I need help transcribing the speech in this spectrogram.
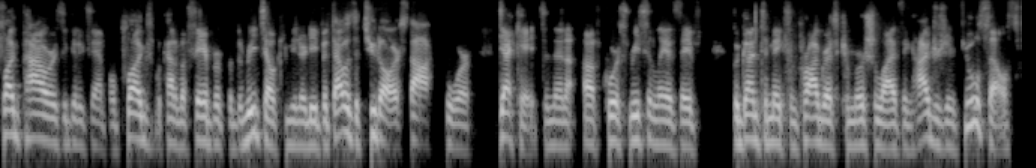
Plug Power is a good example. Plugs were kind of a favorite for the retail community, but that was a $2 stock for decades. And then, of course, recently, as they've begun to make some progress commercializing hydrogen fuel cells,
